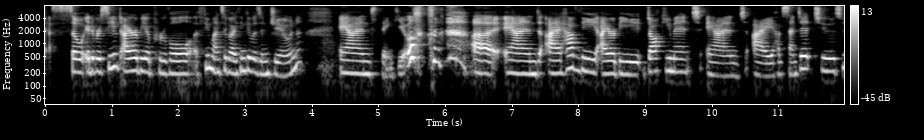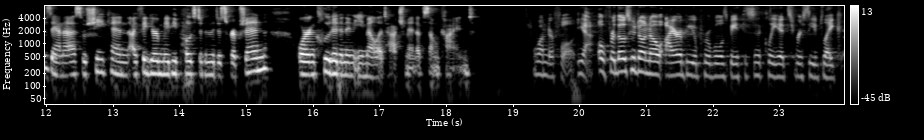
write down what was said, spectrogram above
Yes. So it received IRB approval a few months ago. I think it was in June. And thank you. uh, and I have the IRB document and I have sent it to Susanna so she can, I figure, maybe post it in the description or include it in an email attachment of some kind. Wonderful. Yeah. Oh, for those who don't know, IRB approval is basically it's received like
